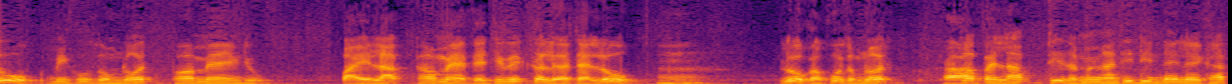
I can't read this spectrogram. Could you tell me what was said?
ลูกมีคู่สมรสพ่อแม่ยังอยู่ไปรับพ่อแม่เสียชีวิตก็เหลือแต่ลูก อืม ลูกกับคู่สมรสครับ ก็ไปรับที่สำนักงานที่ดินได้เลยครับ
